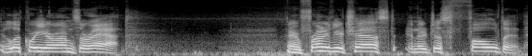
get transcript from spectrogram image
and look where your arms are at. They're in front of your chest and they're just folded.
